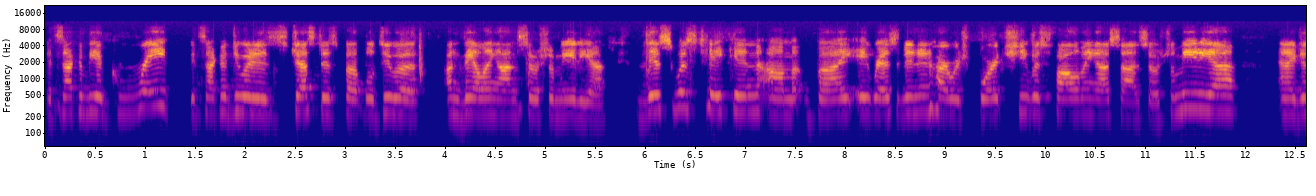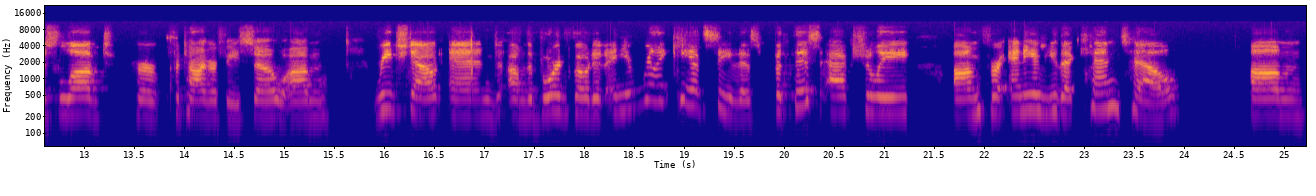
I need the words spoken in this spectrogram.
it's not gonna be a great, it's not gonna do it as justice, but we'll do a unveiling on social media. This was taken um, by a resident in Harwichport. She was following us on social media, and I just loved her photography. So um, reached out, and um, the board voted. And you really can't see this, but this actually, um, for any of you that can tell, um,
